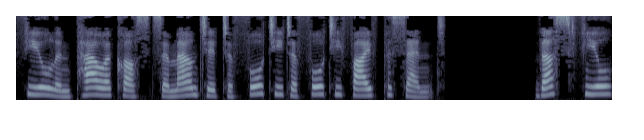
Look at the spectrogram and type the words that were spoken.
fuel and power costs amounted to 40 to 45%. Thus fuel,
